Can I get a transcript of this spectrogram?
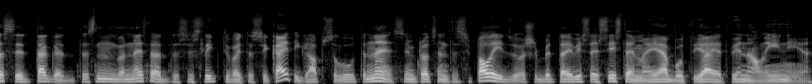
tas ir tagad, tas var nestrādāt, tas ir slikti vai tas ir kaitīgi, absolūti nē, simtprocentīgi tas ir palīdzoši, bet tai visai sistēmai jābūt, jāiet vienā līnijā.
